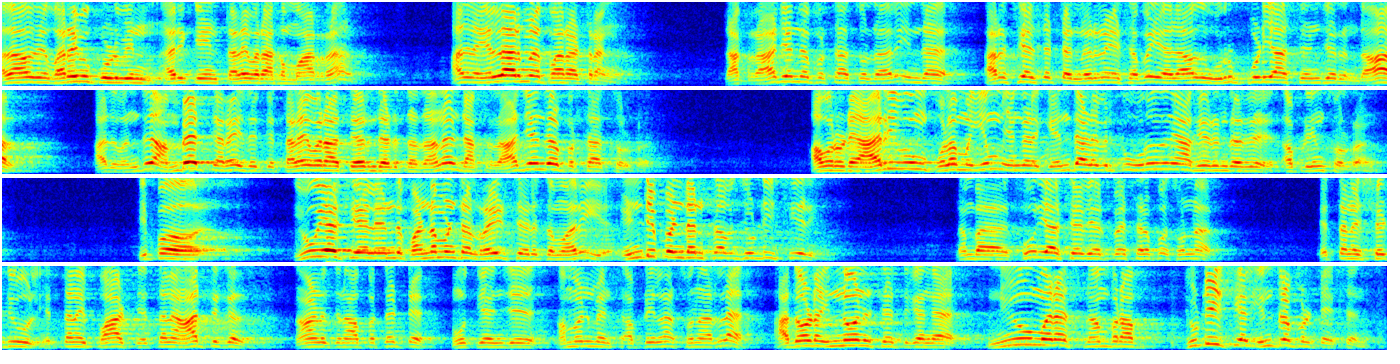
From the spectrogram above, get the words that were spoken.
அதாவது வரைவு குழுவின் அறிக்கையின் தலைவராக மாறுறார். அதில் எல்லாருமே பாராட்டுறாங்க. டாக்டர் ராஜேந்திர பிரசாத் சொல்றாரு இந்த அரசியல் சட்ட நிர்ணய சபை ஏதாவது உருப்படியா செஞ்சிருந்தால் அது வந்து அம்பேத்கரை இதுக்கு தலைவராக தேர்ந்தெடுத்ததான டாக்டர் ராஜேந்திர பிரசாத் சொல்றார். அவருடைய அறிவும் புலமையும் எங்களுக்கு எந்த அளவிற்கு உறுதுணையாக இருந்தது அப்படின்னு சொல்றாங்க. இப்போ யூஎஸ்ஏலேருந்து ஃபண்டமெண்டல் ரைட்ஸ் எடுத்த மாதிரி இண்டிபெண்டன்ஸ் ஆஃப் ஜுடிஷியரி நம்ம சூர்யா சேவியர் பேசுறப்ப சொன்னார் எத்தனை ஷெட்யூல் எத்தனை பார்ட்ஸ் எத்தனை ஆர்டிகல்ஸ் நானூற்றி நாற்பத்தெட்டு நூற்றி அஞ்சு அமெண்ட்மெண்ட்ஸ் அப்படிலாம் சொன்னார்ல அதோட இன்னொன்று சேர்த்துக்கங்க. Numerous number of judicial interpretations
